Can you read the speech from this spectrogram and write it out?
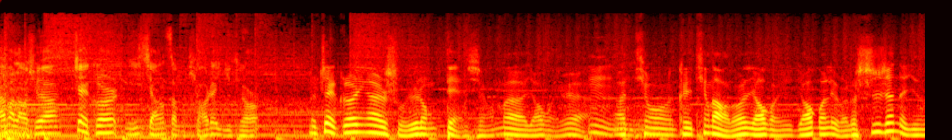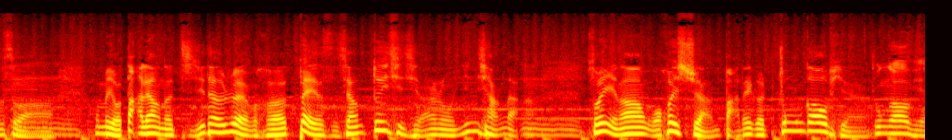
来吧，老薛，这歌你想怎么调这 E EQ？那这歌应该是属于一种典型的摇滚乐。嗯啊，你听可以听到好多摇滚摇滚里边的失真的音色啊。那么有大量的吉他、riff 和贝斯相堆砌起来那种音强感。嗯，所以呢，我会选把这个中高频、中高频、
